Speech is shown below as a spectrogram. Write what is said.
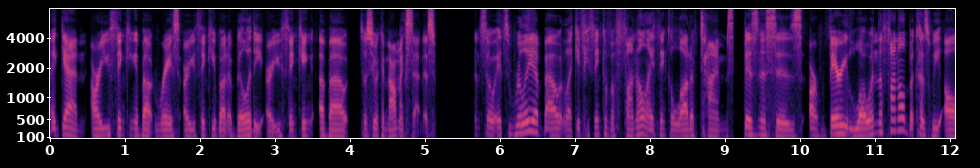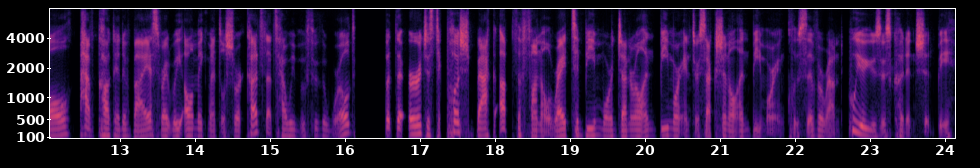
Again, are you thinking about race? Are you thinking about ability? Are you thinking about socioeconomic status? And so it's really about like if you think of a funnel, I think a lot of times businesses are very low in the funnel because we all have cognitive bias, right? We all make mental shortcuts. That's how we move through the world. But the urge is to push back up the funnel, right? To be more general and be more intersectional and be more inclusive around who your users could and should be.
